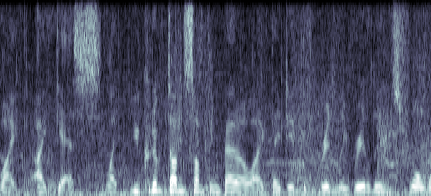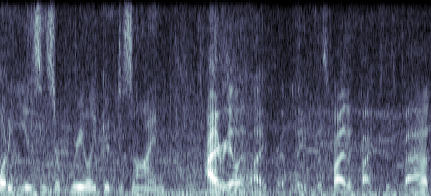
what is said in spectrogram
Like I guess like you could have done something better like they did with Ridley. Ridley's for what he is is a really good design. I really like Ridley, despite the fact he's bad.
